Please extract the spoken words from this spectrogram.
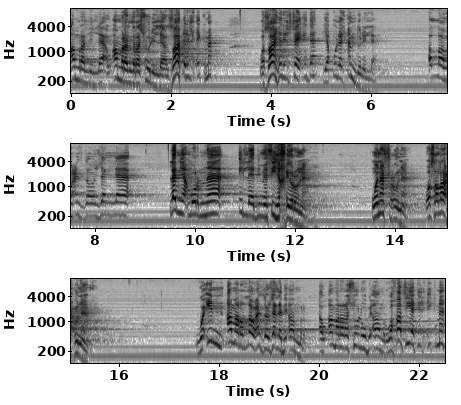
أمرا لله أو أمرا لرسول الله ظاهر الحكمة وظاهر الفائدة يقول الحمد لله. الله عز وجل لم يأمرنا إلا بما فيه خيرنا ونفعنا وصلاحنا. وإن أمر الله عز وجل بأمر أو أمر رسوله بأمر وخفيت الحكمة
